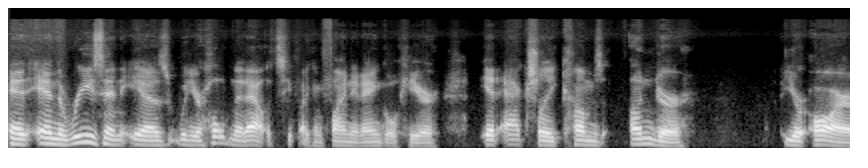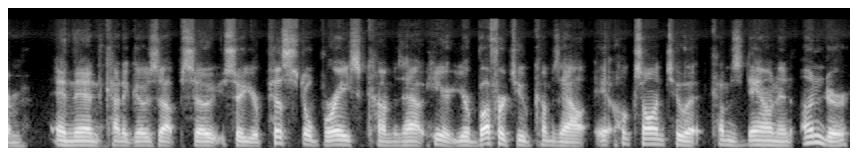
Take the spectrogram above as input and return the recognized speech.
and and the reason is when you're holding it out. Let's see if I can find an angle here. It actually comes under your arm and then kind of goes up. So so your pistol brace comes out here. Your buffer tube comes out. It hooks onto it, comes down and under,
